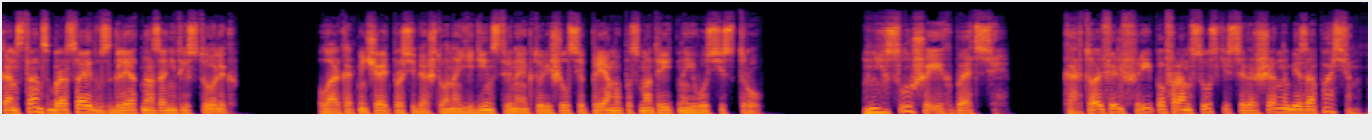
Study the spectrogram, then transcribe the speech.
Констанс бросает взгляд на занятый столик. Ларк отмечает про себя, что она единственная, кто решился прямо посмотреть на его сестру. «Не слушай их, Бетси. Картофель фри по-французски совершенно безопасен.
